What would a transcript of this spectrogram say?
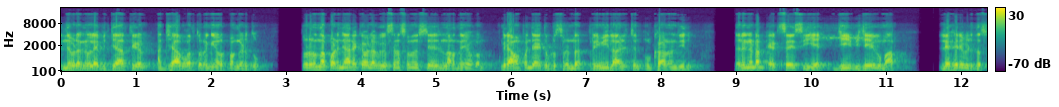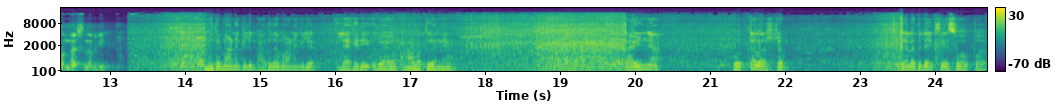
എന്നിവിടങ്ങളിലെ വിദ്യാർത്ഥികൾ അധ്യാപകർ തുടങ്ങിയവർ പങ്കെടുത്തു. തുടർന്ന് പടിഞ്ഞാറേക്കവല വികസന സമിതി സ്റ്റേജിൽ നടന്ന യോഗം ഗ്രാമപഞ്ചായത്ത് പ്രസിഡന്റ് പ്രീമി ലാലിച്ചൻ ഉദ്ഘാടനം ചെയ്തു. Nedumkandam excise C A G Vijayakumar ലഹരി വിരുദ്ധ സന്ദേശം നൽകി. മിതമാണെങ്കിലും അമിതമാണെങ്കിലും ലഹരി ഉപയോഗം ആപത്ത് തന്നെയാണ്. കഴിഞ്ഞ ഒറ്റ വർഷം കേരളത്തിലെ എക്സൈസ് വകുപ്പ്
